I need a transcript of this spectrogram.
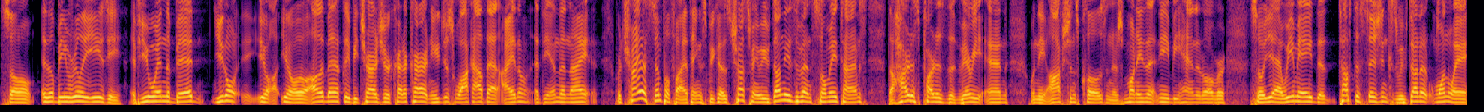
So it'll be really easy. If you win the bid, you don't you you know automatically be charged your credit card, and you just walk out that item at the end of the night. We're trying to simplify things because trust me, we've done these events so many times. The hardest part is the very end when the auctions close and there's money that need to be handed over. So yeah, we made the tough decision because we've done it one way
